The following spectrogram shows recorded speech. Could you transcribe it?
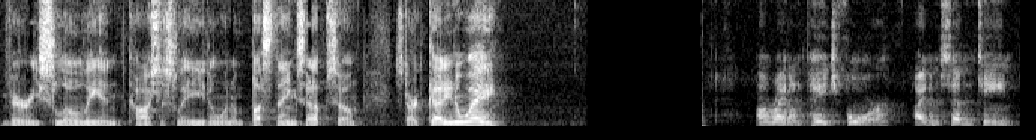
very slowly and cautiously. You don't want to bust things up, so start cutting away. All right, on page four, item 17,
